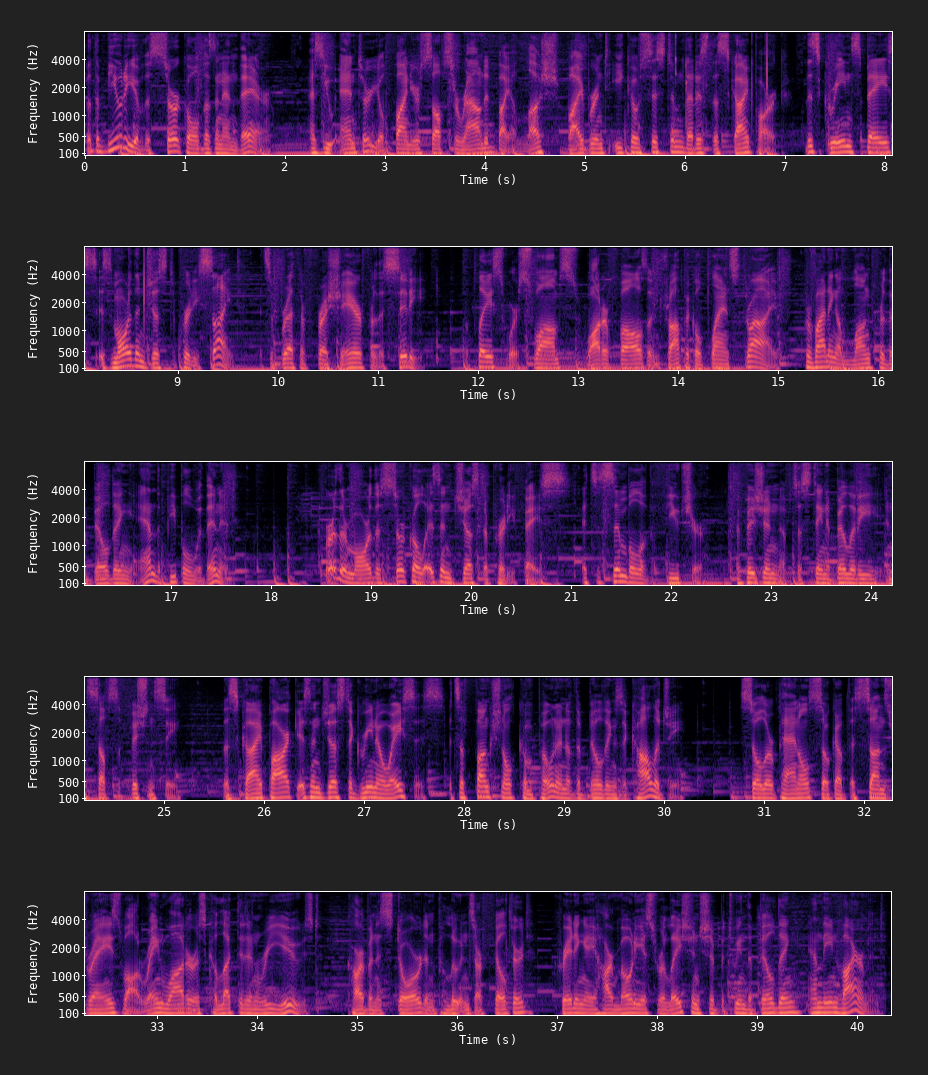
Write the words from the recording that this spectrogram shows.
But the beauty of the circle doesn't end there. As you enter, you'll find yourself surrounded by a lush, vibrant ecosystem that is the Sky Park. This green space is more than just a pretty sight, it's a breath of fresh air for the city. A place where swamps, waterfalls, and tropical plants thrive, providing a lung for the building and the people within it. Furthermore, the circle isn't just a pretty face, it's a symbol of the future, a vision of sustainability and self-sufficiency. The Sky Park isn't just a green oasis, it's a functional component of the building's ecology. Solar panels soak up the sun's rays while rainwater is collected and reused. Carbon is stored and pollutants are filtered, creating a harmonious relationship between the building and the environment.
